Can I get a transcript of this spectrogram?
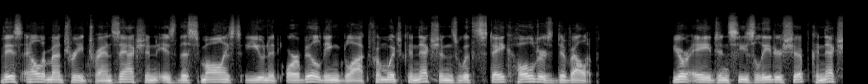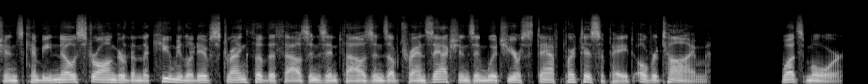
This elementary transaction is the smallest unit or building block from which connections with stakeholders develop. Your agency's leadership connections can be no stronger than the cumulative strength of the thousands and thousands of transactions in which your staff participate over time. What's more,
